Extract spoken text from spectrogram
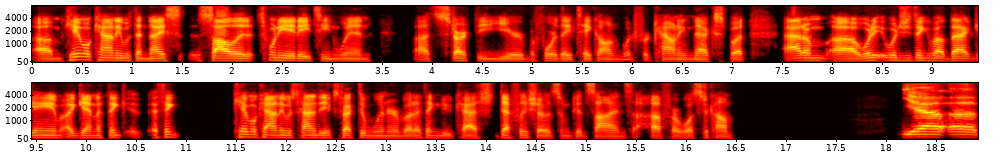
um, Campbell County with a nice solid 28-18 win uh, start the year before they take on Woodford County next. But Adam, uh, what do, what did you think about that game? Again, I think I think Campbell County was kind of the expected winner, but I think Newcath definitely showed some good signs uh, for what's to come. Yeah, uh,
